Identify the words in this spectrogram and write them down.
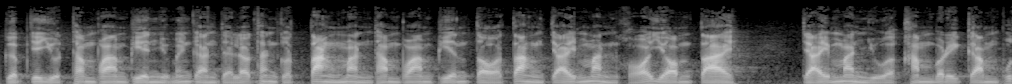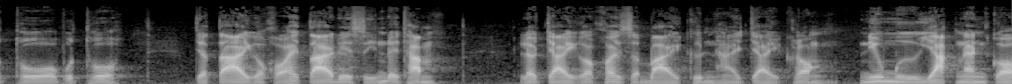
เกือบจะหยุดทำความเพียรอยู่เหมือนกัน แต่แล้วท่านก็ตั้งมั่นทำความเพียรต่อตั้งใจมั่นขอยอมตาย ใจมั่นอยู่กับคำบริกรรมพุทโธ พุทโธ จะตายก็ขอให้ตายด้วยศีลด้วยธรรมแล้วใจก็ค่อยสบายขึ้นหายใจคล่อง นิ้วมือยักษ์นั่นก็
